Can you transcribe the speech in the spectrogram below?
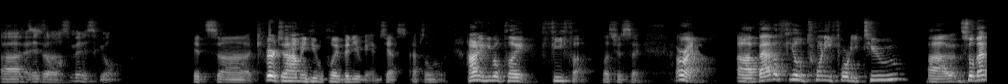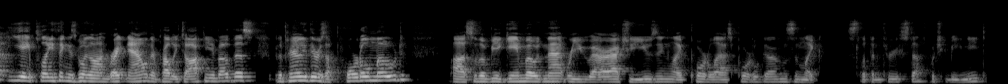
Uh, It's, it's, uh, almost minuscule. it's uh compared to how many people play video games yes absolutely how many people play fifa let's just say all right uh battlefield 2042 uh so that ea play thing is going on right now and they're probably talking about this but apparently there's a portal mode uh so there'll be a game mode in that where you are actually using like portal ass portal guns and like slipping through stuff which could be neat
